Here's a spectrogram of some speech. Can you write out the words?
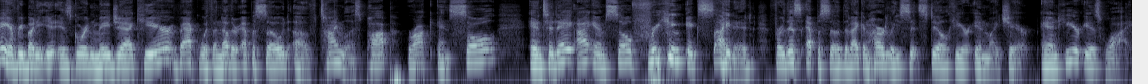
Hey everybody, it is Gordon Majak here, back with another episode of Timeless Pop, Rock, and Soul. And today I am so freaking excited for this episode that I can hardly sit still here in my chair. And here is why.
